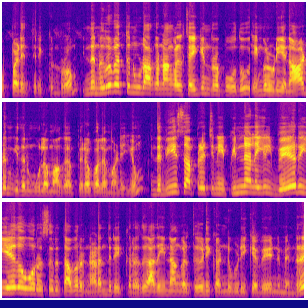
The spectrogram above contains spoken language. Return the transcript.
ஒப்படைத்திருக்கின்றோம். இந்த நிறுவனத்தினூடாக நாங்கள் செய்கின்ற போது எங்களுடைய நாடும் இதன் மூலமாக பிரபலம் அடையும் இந்த விசா பிரச்சனை பின்னணியில் வேறு ஏதோ ஒரு சிறு தவறு நடந்திருக்கிறது. அதை நாங்கள் தேடி கண்டுபிடிக்க வேண்டும் என்று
